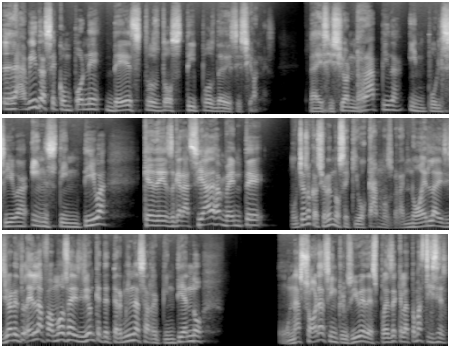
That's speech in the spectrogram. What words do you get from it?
La vida se compone de estos dos tipos de decisiones. La decisión rápida, impulsiva, instintiva, que desgraciadamente muchas ocasiones nos equivocamos, ¿verdad? No es la decisión, es la famosa decisión que te terminas arrepintiendo unas horas inclusive después de que la tomas. dices,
